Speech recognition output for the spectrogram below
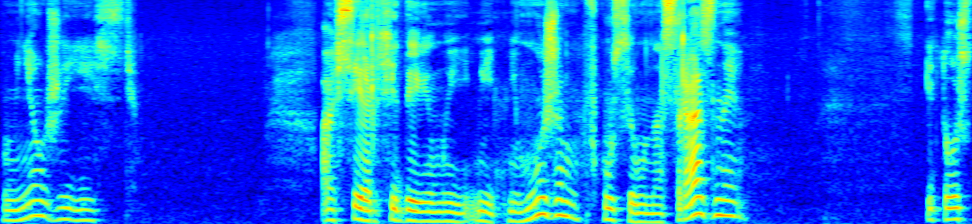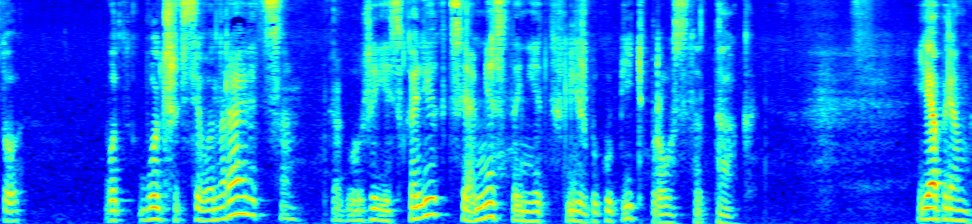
у меня уже есть. А все орхидеи мы иметь не можем, вкусы у нас разные – и то, что вот больше всего нравится, как бы уже есть в коллекции, а места нет, лишь бы купить просто так. Я прям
